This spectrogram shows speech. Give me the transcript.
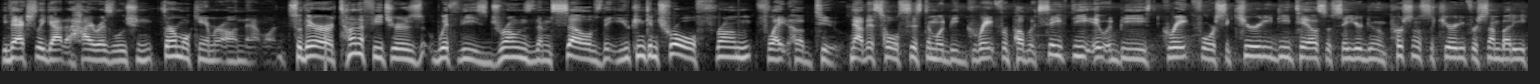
you've actually got a high resolution thermal camera on that one. So there are a ton of features with these drones themselves that you can control from FlightHub 2. Now this whole system would be great for public safety. It would be great for security details. So say you're doing personal security for somebody,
